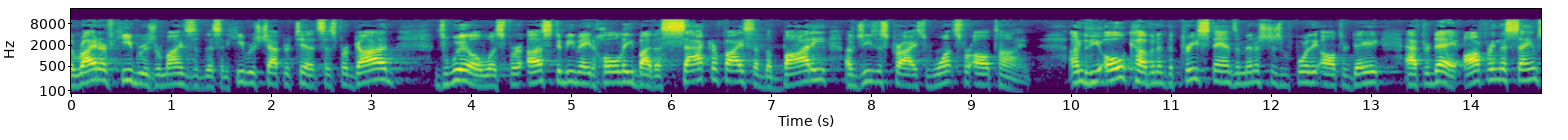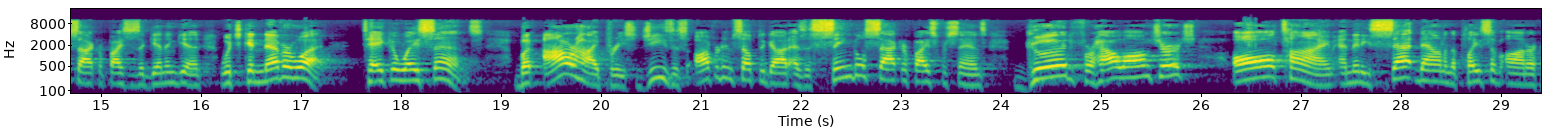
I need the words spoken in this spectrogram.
The writer of Hebrews reminds us of this in Hebrews chapter 10. It says, For God's will was for us to be made holy by the sacrifice of the body of Jesus Christ once for all time. Under the old covenant, the priest stands and ministers before the altar day after day, offering the same sacrifices again and again, which can never what? Take away sins. But our high priest, Jesus, offered himself to God as a single sacrifice for sins, good for how long, church? All time, and then he sat down in the place of honor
